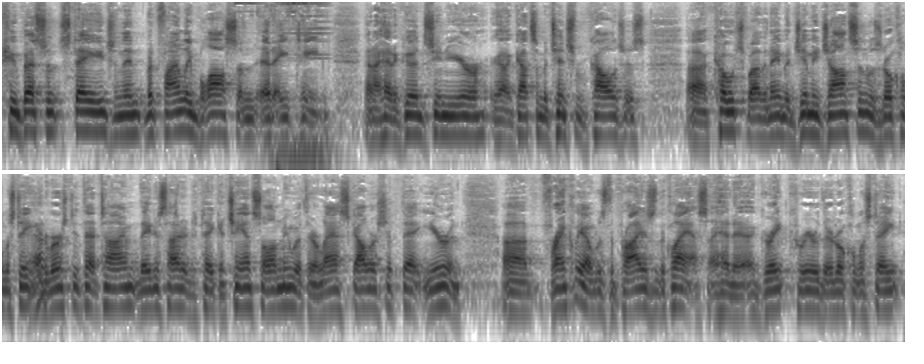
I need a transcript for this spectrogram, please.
pubescent stage, and then but finally blossomed at 18. And I had a good senior year. Uh, got some attention from colleges. Uh, coach by the name of Jimmy Johnson was at Oklahoma State yeah. University at that time. They decided to take a chance on me with their last scholarship that year, and uh, frankly, I was the prize of the class. I had a, great career there at Oklahoma State.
